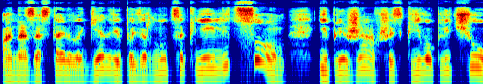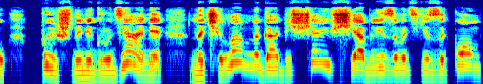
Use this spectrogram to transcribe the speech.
она заставила Генри повернуться к ней лицом и, прижавшись к его плечу пышными грудями, начала многообещающе облизывать языком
